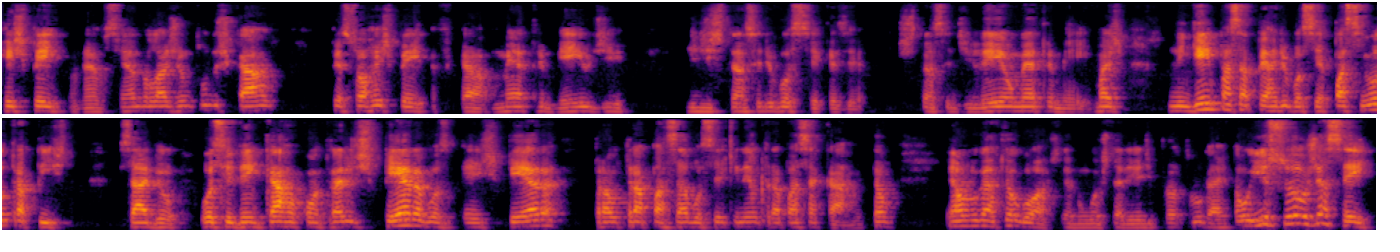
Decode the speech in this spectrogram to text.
respeitam. Né? Você anda lá junto dos carros, o pessoal respeita, fica um metro e meio de, de distância de você, quer dizer, distância de lei é um metro e meio. Mas ninguém passa perto de você, passa em outra pista, sabe? Ou, se vem carro contrário, ele espera, espera para ultrapassar você que nem ultrapassa carro. Então, é um lugar que eu gosto, eu não gostaria de ir para outro lugar. Então, isso eu já sei.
